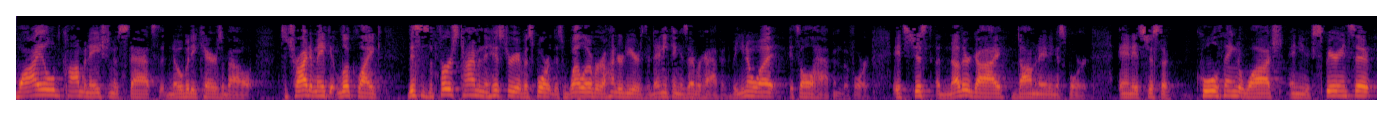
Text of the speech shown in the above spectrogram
wild combination of stats that nobody cares about to try to make it look like this is the first time in the history of a sport that's well over 100 years that anything has ever happened. But you know what? It's all happened before. It's just another guy dominating a sport. And it's just a cool thing to watch, and you experience it.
